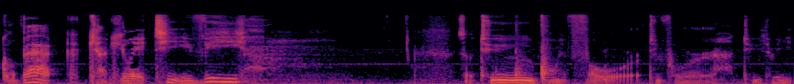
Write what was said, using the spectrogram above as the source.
go back, calculate EV. So 2.4, 24, 23.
